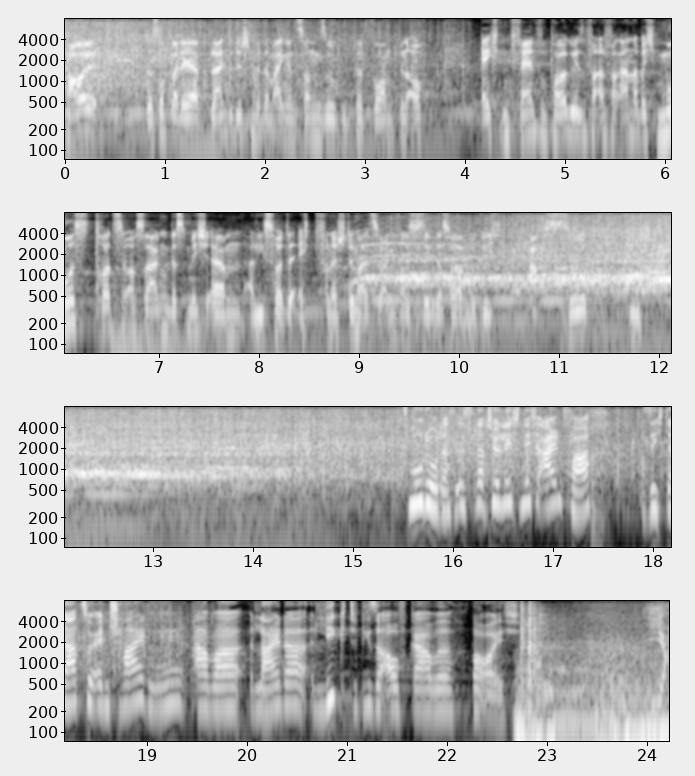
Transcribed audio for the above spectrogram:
Paul, du hast auch bei der Blind Edition mit deinem eigenen Song so gut performt. Bin auch echt ein Fan von Paul gewesen von Anfang an, aber ich muss trotzdem auch sagen, dass mich ähm, Alice heute echt von der Stimme, als du angefangen hast zu singen, das war wirklich absurd gut. Smudo, das ist natürlich nicht einfach, sich da zu entscheiden, aber leider liegt diese Aufgabe bei euch. Ja.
